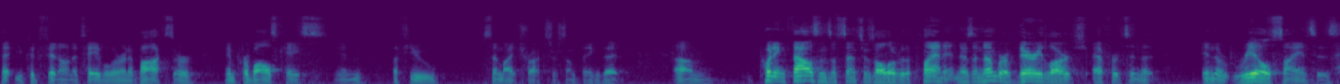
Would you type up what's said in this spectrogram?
that you could fit on a table or in a box or in Prabal's case in a few semi trucks or something that um, putting thousands of sensors all over the planet. And there's a number of very large efforts in the, in the real sciences,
